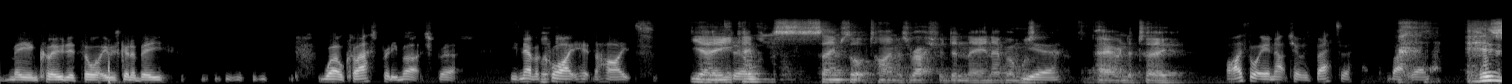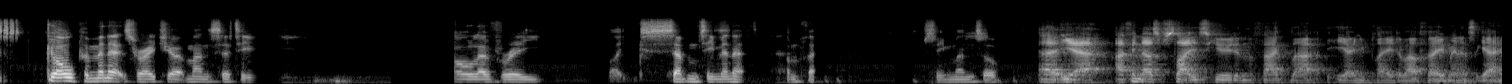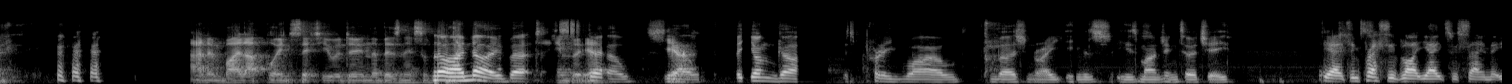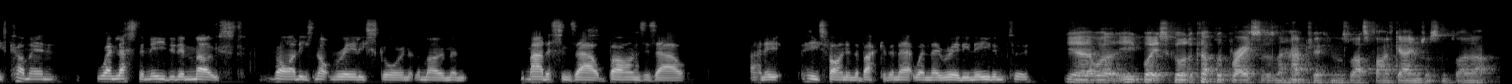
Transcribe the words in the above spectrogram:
me included, thought he was going to be world class pretty much, but he's never Well- quite hit the heights. Yeah, he came at the same sort of time as Rashford, didn't he? And everyone was Yeah, comparing the two. I thought Iheanacho was better back then. His goal per minutes ratio at Man City goal every like 70 minutes something. Seem mental. Uh, yeah, I think that's slightly skewed in the fact that he only played about 30 minutes a game. and then by that point, City were doing the business of No, I know, but team, still, yeah. still, Yeah. a young guy. It's pretty wild conversion rate he was he was managing to achieve. yeah, it's impressive, like Yates was saying, that he's come in when Leicester needed him most. Vardy's not really scoring at the moment. Maddison's out, Barnes is out, and he, he's finding the back of the net when they really need him to. Yeah, well, he, but he scored a couple of braces and a hat trick in his last five games or something like that.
